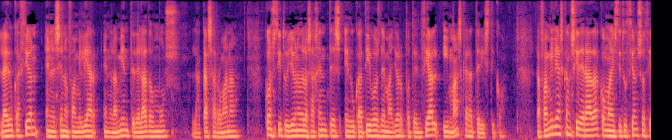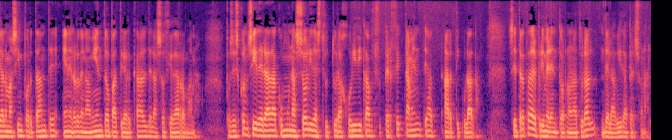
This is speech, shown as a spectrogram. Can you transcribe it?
La educación en el seno familiar, en el ambiente de la domus, la casa romana, constituye uno de los agentes educativos de mayor potencial y más característico. La familia es considerada como la institución social más importante en el ordenamiento patriarcal de la sociedad romana, pues es considerada como una sólida estructura jurídica perfectamente articulada. Se trata del primer entorno natural de la vida personal.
